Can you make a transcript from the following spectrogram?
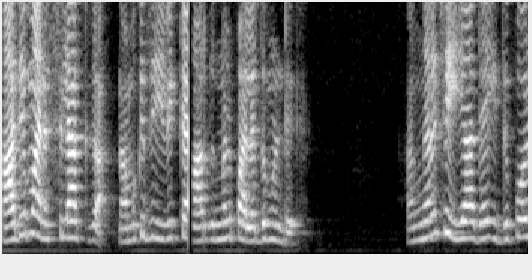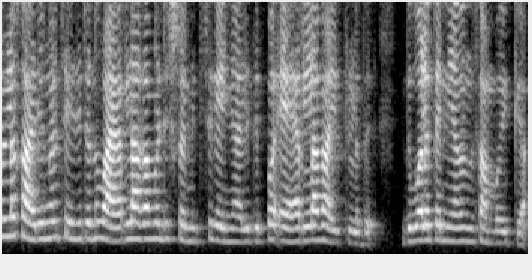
ആദ്യം മനസ്സിലാക്കുക നമുക്ക് ജീവിക്കാൻ മാർഗങ്ങൾ പലതുമുണ്ട്. അങ്ങനെ ചെയ്യാതെ ഇതുപോലുള്ള കാര്യങ്ങൾ ചെയ്തിട്ടൊന്ന് വൈറലാകാൻ വേണ്ടി ശ്രമിച്ചു കഴിഞ്ഞാൽ ഇതിപ്പോൾ എയർലാണായിട്ടുള്ളത് ഇതുപോലെ തന്നെയാണ് ഒന്ന് സംഭവിക്കുക.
